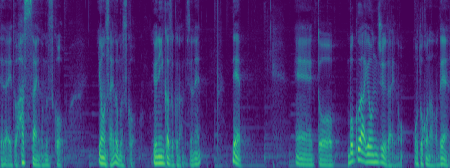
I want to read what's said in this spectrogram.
えー、と8歳の息子4歳の息子4人家族なんですよね。で、えっ、ー、と僕は40代の男なので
